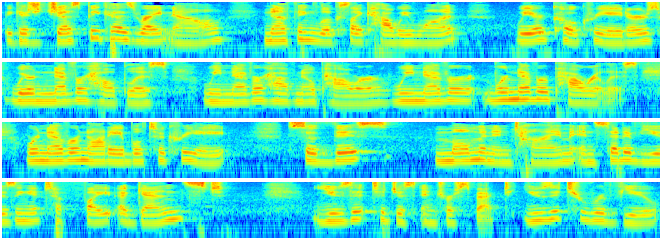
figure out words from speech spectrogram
Because just because right now nothing looks like how we want we are co-creators. We're never helpless. We never have no power. We never we're never powerless. We're never not able to create. So this moment in time instead of using it to fight against, use it to just introspect. Use it to review.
